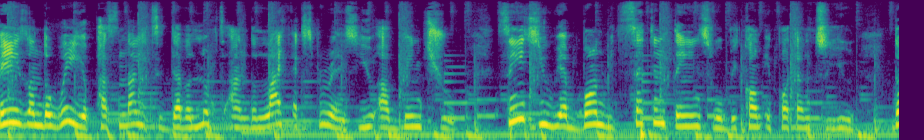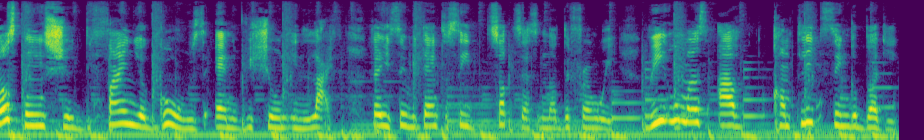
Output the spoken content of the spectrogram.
based on the way your personality developed and the life experience you have been through. Since you were born with certain things will become important to you. Those things should define your goals and vision in life. So you see, we tend to see success in a different way. We humans have complete single body,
